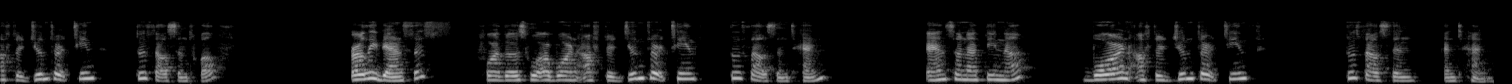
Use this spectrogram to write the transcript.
after June 13, 2012. Early dances, for those who are born after June 13, 2010. And Sonatina, born after June 13, 2010.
